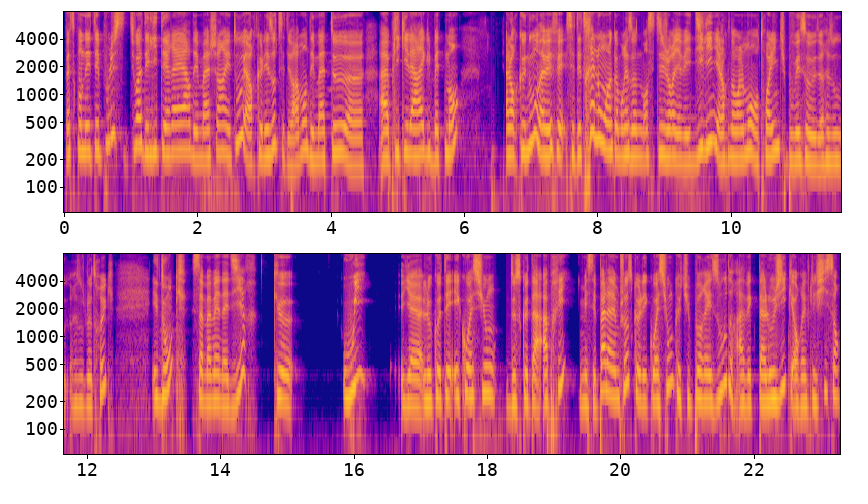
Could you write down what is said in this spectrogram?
Parce qu'on était plus, tu vois, des littéraires, des machins et tout, alors que les autres, c'était vraiment des matheux euh, à appliquer la règle bêtement. Alors que nous, on avait fait. C'était très long hein, comme raisonnement. C'était genre, il y avait 10 lignes, alors que normalement, en 3 lignes, tu pouvais résoudre le truc. Et donc, ça m'amène à dire que oui, il y a le côté équation de ce que tu as appris, mais c'est pas la même chose que l'équation que tu peux résoudre avec ta logique en réfléchissant.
